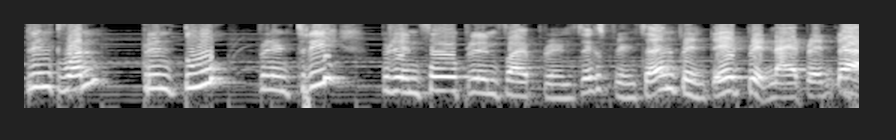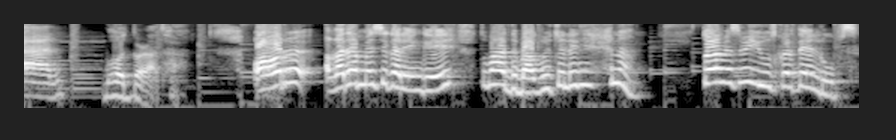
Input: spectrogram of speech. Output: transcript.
print one print two print three print four print five print six print seven print eight print nine print ten बहुत बड़ा था। और अगर हम ऐसे करेंगे तो हमारा दिमाग भी चलेंगे, है ना? तो हम इसमें यूज़ करते हैं लूप्स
